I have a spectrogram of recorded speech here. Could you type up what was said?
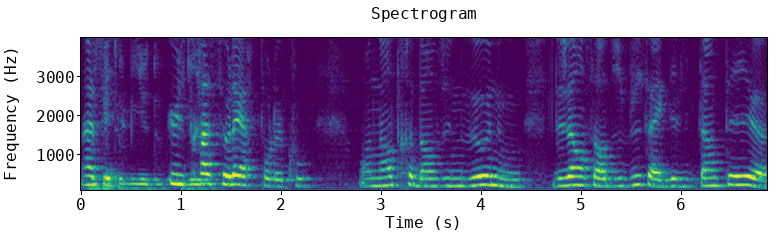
ah, vous êtes au milieu de ultra solaire pour le coup. On entre dans une zone où déjà on sort du bus avec des vitres teintées, euh,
